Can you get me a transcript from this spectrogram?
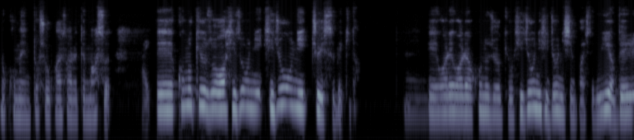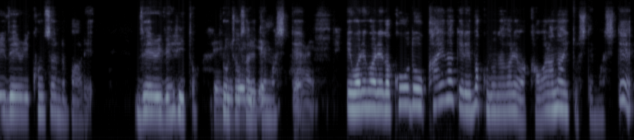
のコメント紹介されてます。はいえーこの急増は非常に非常に注意すべきだ。うんえー我々はこの状況を非常に非常に心配している。We are very, very concerned about it. very, very と強調されてまして、はいえー我々が行動を変えなければこの流れは変わらないとしてまして、えー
